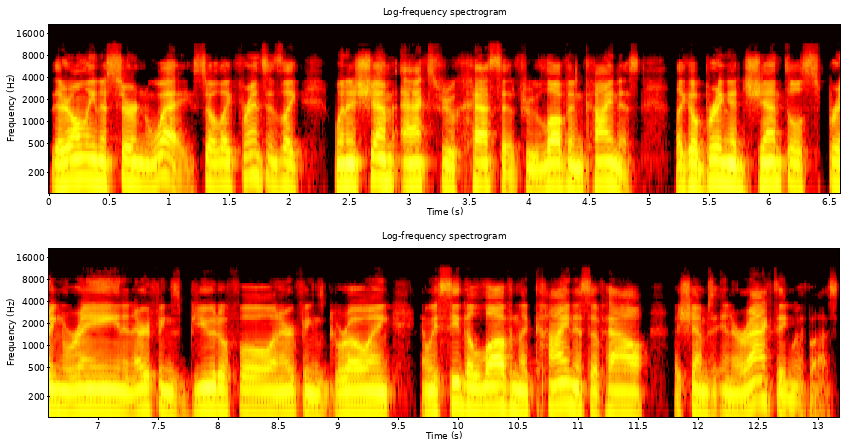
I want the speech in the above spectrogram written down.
They're only in a certain way. So, like for instance, like when Hashem acts through chesed, through love and kindness, like he'll bring a gentle spring rain and everything's beautiful and everything's growing, and we see the love and the kindness of how Hashem's interacting with us.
